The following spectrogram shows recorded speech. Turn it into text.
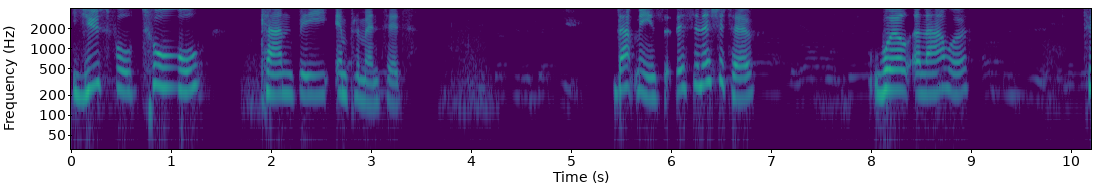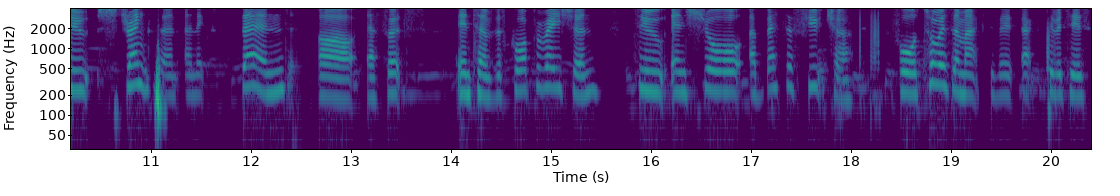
useful tool can be implemented. That means that this initiative will allow us to strengthen and extend our efforts in terms of cooperation to ensure a better future for tourism activi activities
